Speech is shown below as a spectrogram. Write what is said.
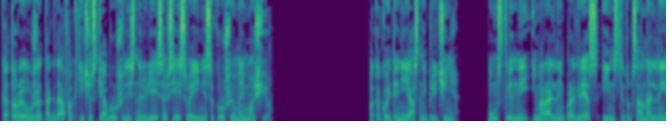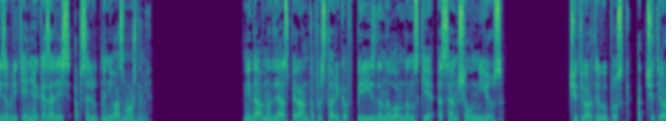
которые уже тогда фактически обрушились на людей со всей своей несокрушимой мощью. По какой-то неясной причине умственный и моральный прогресс и институциональные изобретения оказались абсолютно невозможными. Недавно для аспирантов-историков переизданы лондонские Essential News. Четвертый выпуск от 4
